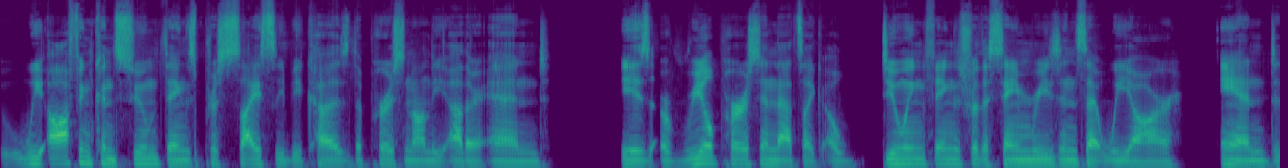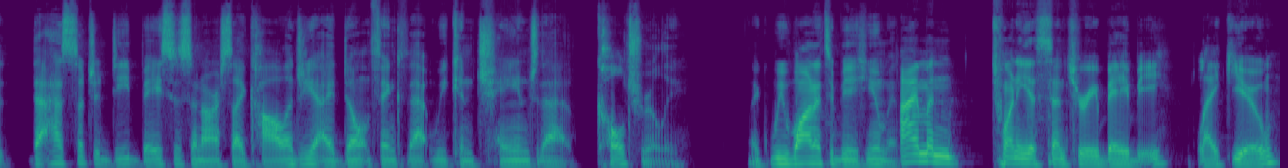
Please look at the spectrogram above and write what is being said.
we often consume things precisely because the person on the other end is a real person that's like a, doing things for the same reasons that we are. And that has such a deep basis in our psychology. I don't think that we can change that culturally. Like we want it to be a human. I'm a 20th century baby like you,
